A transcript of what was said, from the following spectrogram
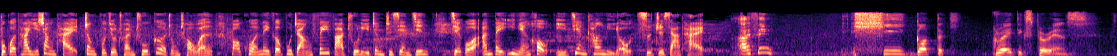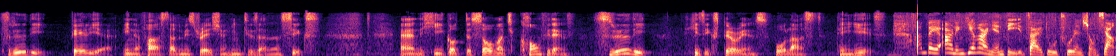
不过他一上台，政府就传出各种丑闻，包括内阁部长非法处理政治现金。结果安倍一年后以健康理由辞职下台。I think he got the great experience through the failure in the first administration in 2006, and he got the so much confidence through the his experience for last. 安倍二零一二年底再度出任首相，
